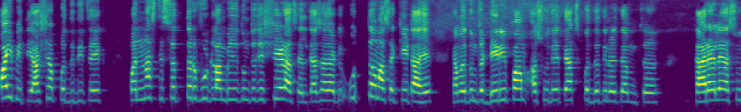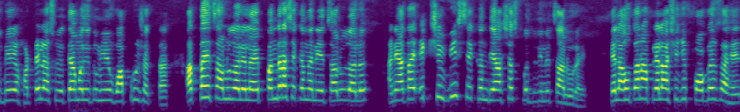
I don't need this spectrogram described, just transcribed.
पाईप येते. अशा पद्धतीचे एक पन्नास ते सत्तर फूट लांबीचे तुमचं जे शेड असेल त्याच्यासाठी उत्तम असं किट आहे. त्यामध्ये तुमचं डेअरी फार्म असू दे त्याच पद्धतीने तुमचं कार्यालय असू दे हॉटेल असू दे त्यामध्ये तुम्ही हे वापरू शकता. आता हे चालू झालेलं आहे. पंधरा सेकंदाने हे चालू झालं आणि आता एकशे वीस सेकंद हे अशाच पद्धतीने चालू राहील. हे लावताना आपल्याला असे जे फॉगर्स आहेत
